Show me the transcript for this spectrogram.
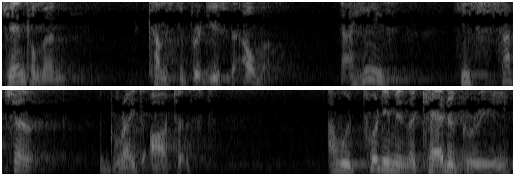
gentleman comes to produce the album. Now he's, he's such a great artist. I would put him in the category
